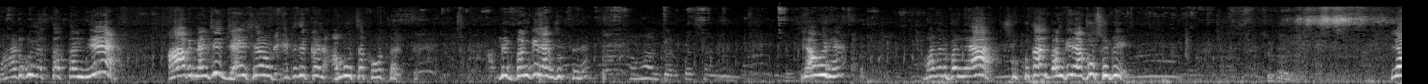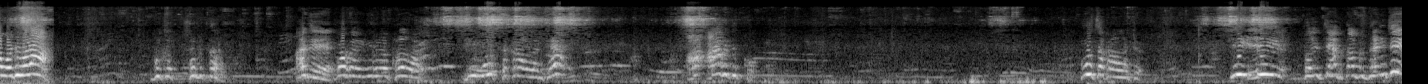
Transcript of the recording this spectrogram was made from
మాడుకున్న తత్తంది ఆమె నుంచి జై శ్రీరాముడు ఎటు దిక్కండి అమ్ము తక్కువ వస్తుంది మీకు బంకి లాగా చెప్తారా? ఎవరే మదన పల్లె సిక్కుతాది బంకి నాకు సుడి లే ఒకటి కూడా? బుక్ చూపుతారు అదే ఒక ఇరవై రూపాయలు ఈ మూత కావాలంటే ఆ- ఆగు దిక్కు. మూత కావాలంటే ఈ ఈ తొలి చేత దంచి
